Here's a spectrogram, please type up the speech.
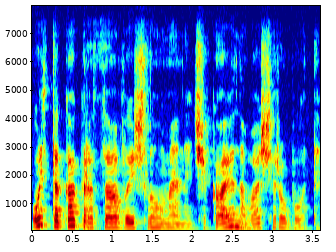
Ось така краса вийшла у мене. Чекаю на ваші роботи.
